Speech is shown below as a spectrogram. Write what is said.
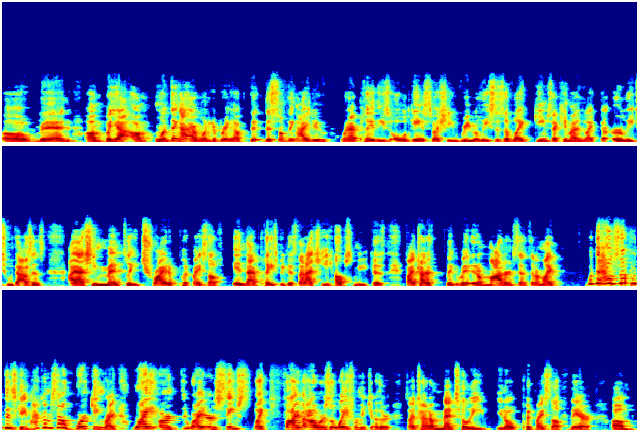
Oh man. Um. But yeah. Um. One thing I I wanted to bring up. Th- this is something I do when I play these old games, especially re-releases of like games that came out in like the early 2000s. I actually mentally try to put myself in that place because that actually helps me. Because if I try to think of it in a modern sense, and I'm like. What the hell's up with this game? How come it's not working right? Why aren't why are the saves like five hours away from each other? So I try to mentally, you know, put myself there. Um,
